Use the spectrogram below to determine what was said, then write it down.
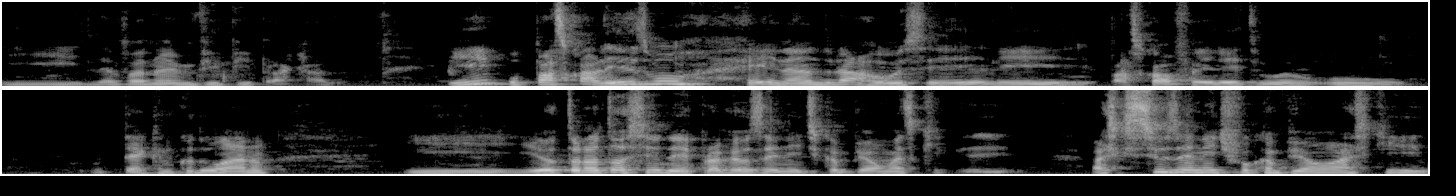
e levando o MVP para casa. E o pasqualismo reinando na Rússia. Ele, Pascoal foi eleito o, o, o técnico do ano. E eu tô na torcida aí para ver o Zenit campeão, mas que, acho que se o Zenit for campeão, acho que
